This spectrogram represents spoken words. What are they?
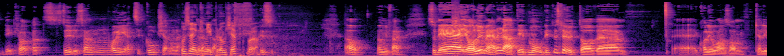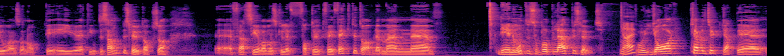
det är klart att styrelsen har ju gett sitt godkännande. Och sen kniper de käft bara. Ja, ungefär. Så det är, jag håller ju med dig där att det är ett modigt beslut av eh, Karl Johansson, Kalle Johansson och det är ju ett intressant beslut också. Eh, för att se vad man skulle fått ut för effekt utav det. Men eh, det är nog inte så populärt beslut. Nej. Och jag kan väl tycka att det är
